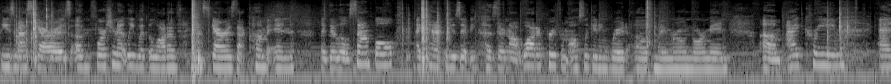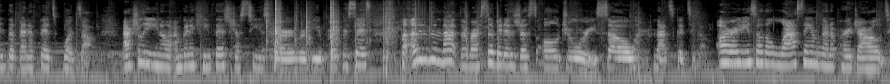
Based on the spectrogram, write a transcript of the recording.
these mascaras. Unfortunately, with a lot of mascaras that come in like their little sample, I can't use it because they're not waterproof. I'm also getting rid of my Merle Norman um, eye cream and the Benefit's Watt's Up. Actually you know i'm gonna keep this just to use for review purposes but other than that the rest of it is just all jewelry so that's good to go. Alrighty so the last thing i'm gonna purge out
